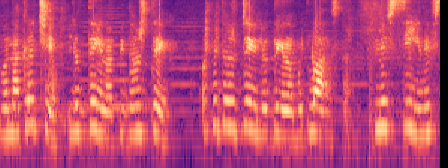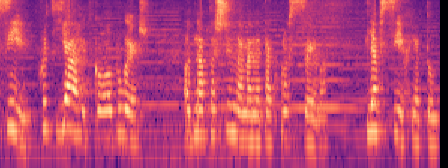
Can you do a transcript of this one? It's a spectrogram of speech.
Вона кричить: Людино, підожди! О, підожди, людино, будь ласка, не всі, не всі, хоч ягідко облиш. Одна пташина мене так просила. Для всіх я тут,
